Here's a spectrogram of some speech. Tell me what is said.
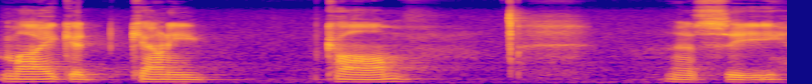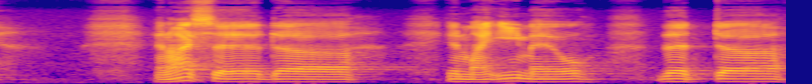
Mike at County Com. Let's see. And I said uh, in my email that, uh,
